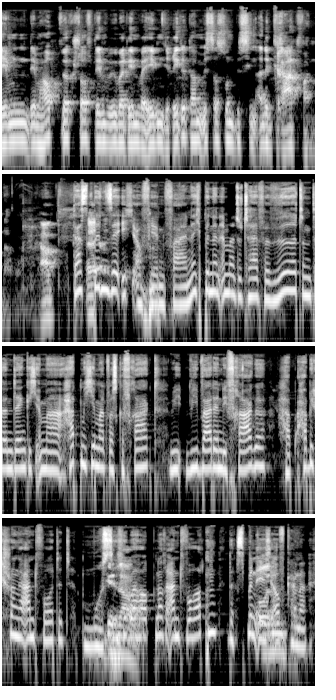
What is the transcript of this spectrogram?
dem, dem Hauptwirkstoff, den wir, über den wir eben geredet haben, ist das so ein bisschen eine Gratwanderung. Ja. Das äh, bin sehr ich auf jeden Fall. Ne? Ich bin dann immer total verwirrt und dann denke ich immer, hat mich jemand was gefragt? Wie, wie war denn die Frage? Habe hab ich schon geantwortet? Muss genau. ich überhaupt noch antworten? Das bin ich und auf Cannabis.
